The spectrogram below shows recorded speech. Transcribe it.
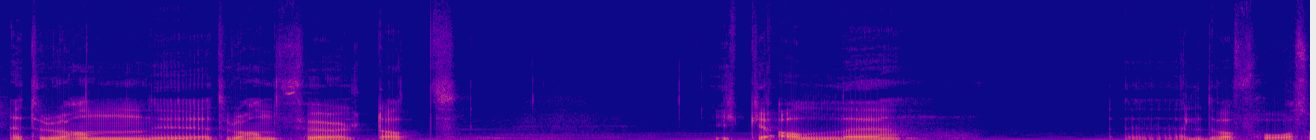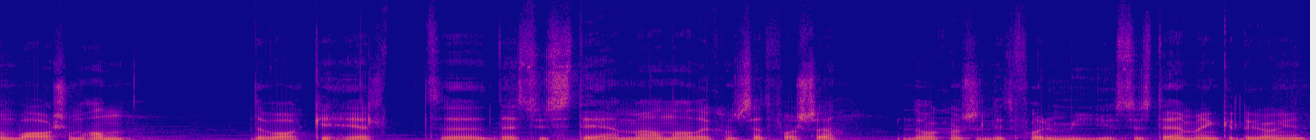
Jeg, jeg tror han følte at ikke alle Eller det var få som var som han. Det var ikke helt det systemet han hadde kanskje sett for seg. Det var kanskje litt for mye system enkelte ganger.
